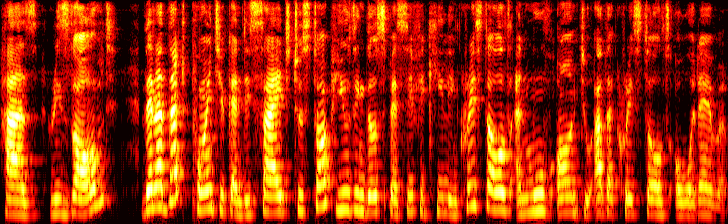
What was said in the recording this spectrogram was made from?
has resolved, then at that point you can decide to stop using those specific healing crystals and move on to other crystals or whatever.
